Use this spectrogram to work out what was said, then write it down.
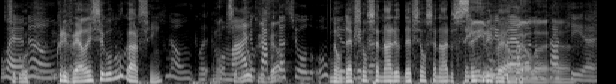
Ué, Segundo- não. O Crivella em segundo lugar, sim. Não, Não, Romário, o Cabo? Daciolo. O- Não, deve ser um cenário, deve ser um cenário sem, Sem o Crivella. Crivella Crivella, não tá é. aqui, é.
